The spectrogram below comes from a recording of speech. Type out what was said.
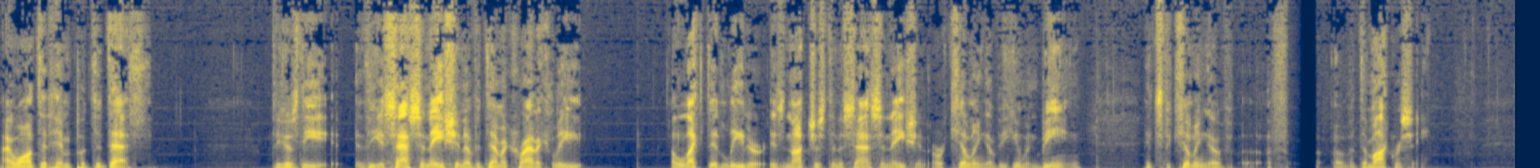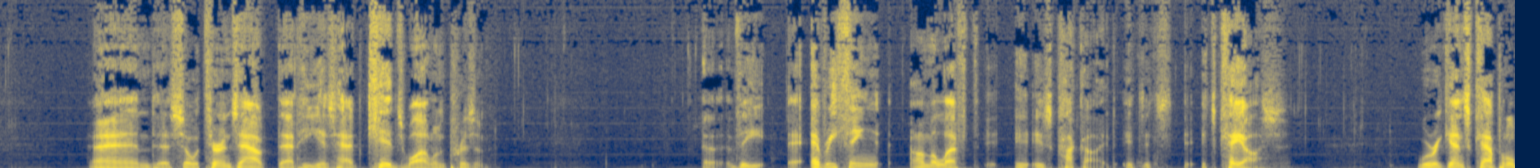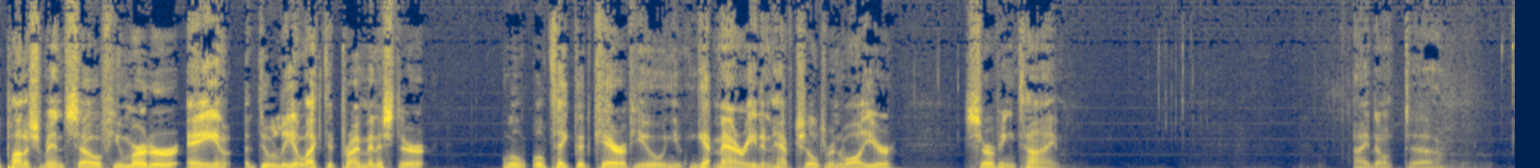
I wanted him put to death. Because the the assassination of a democratically elected leader is not just an assassination or killing of a human being, it's the killing of, of, of a democracy. And uh, so it turns out that he has had kids while in prison. Uh, the everything on the left is cockeyed. It, it's it's chaos. We're against capital punishment, so if you murder a, a duly elected prime minister, we'll we'll take good care of you, and you can get married and have children while you're serving time. I don't uh,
